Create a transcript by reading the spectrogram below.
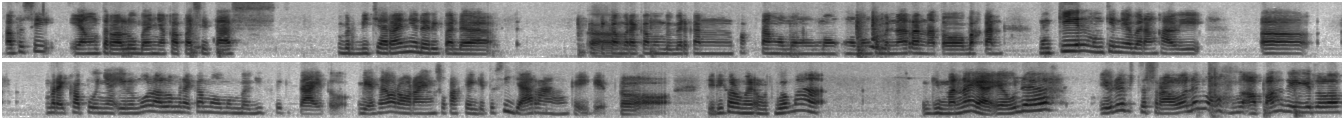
apa sih yang terlalu banyak kapasitas berbicaranya daripada ketika uh. mereka membeberkan fakta ngomong ngomong kebenaran atau bahkan mungkin mungkin ya barangkali uh, mereka punya ilmu lalu mereka mau membagi kita itu biasanya orang-orang yang suka kayak gitu sih jarang kayak gitu jadi kalau menurut gue mah gimana ya ya udah ya udah terserah lo deh mau ngomong apa kayak gitu loh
